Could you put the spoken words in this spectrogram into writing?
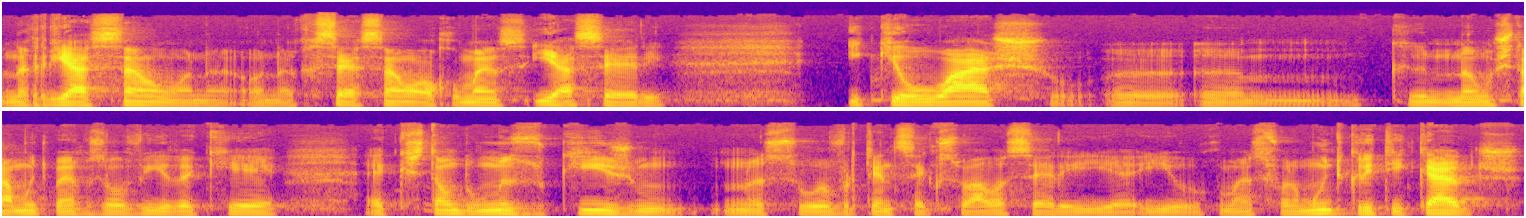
na reação ou na, ou na recepção ao romance e à série, e que eu acho uh, eh, um, ehm, que não está muito bem resolvida, que é a questão do masoquismo na sua vertente sexual. A série e, a, e o romance foram muito criticados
